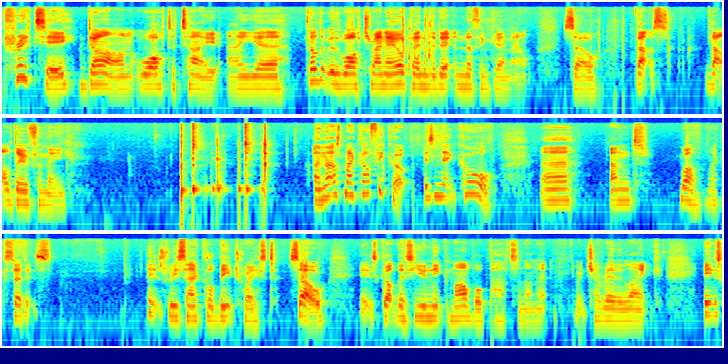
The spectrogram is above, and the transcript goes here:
pretty darn watertight. I uh, filled it with water and I upended it, and nothing came out. So that's that'll do for me. And that's my coffee cup. Isn't it cool? Uh, and, well, like I said, it's it's recycled beach waste. So, it's got this unique marble pattern on it, which I really like. It's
